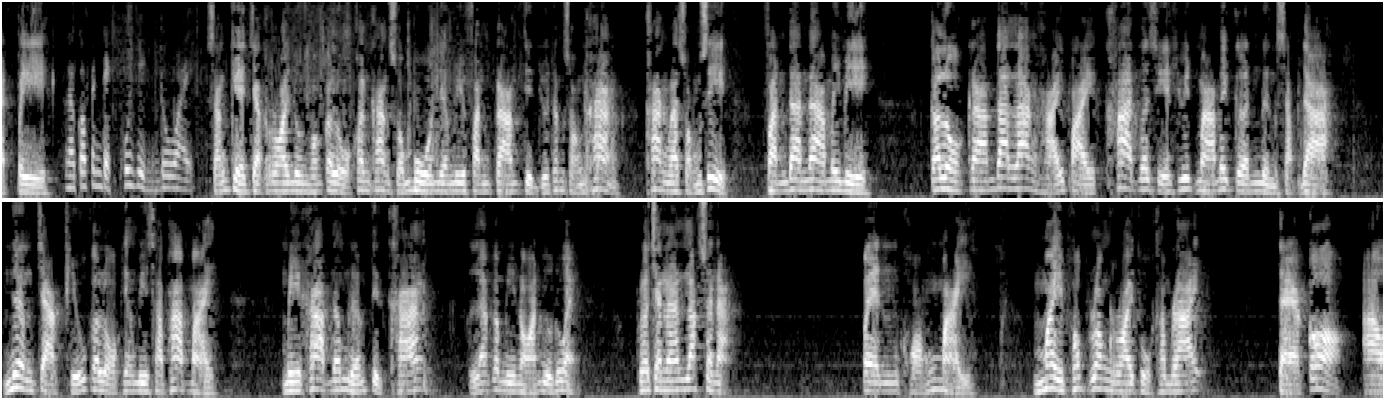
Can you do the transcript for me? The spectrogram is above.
8ปี แล้วก็เป็นเด็กผู้หญิงด้วย สังเกตจากรอยนูนของกระโหลกค่อนข้างสมบูรณ์ ยังมีฟันกรามติดอยู่ทั้งสองข้าง ข้างละสองซี่ ฟันด้านหน้าไม่มี กระโหลกกรามด้านล่างหายไป คาดว่าเสียชีวิตมาไม่เกินหนึ่งสัปดาห์ เนื่องจากผิวกระโหลกยังมีสภาพใหม่ มีคราบน้ำเหลืองติดค้าง แล้วก็มีหนอนอยู่ด้วย เพราะฉะนั้นลักษณะเป็นของใหม่ ไม่พบร่องรอยถูกทำร้าย แต่ก็เอา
